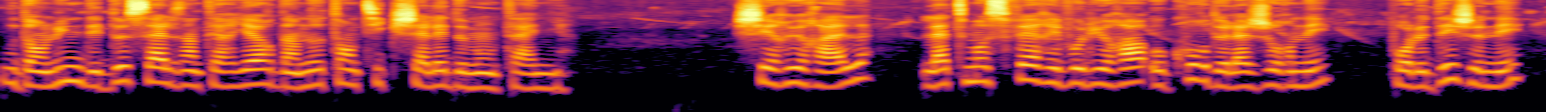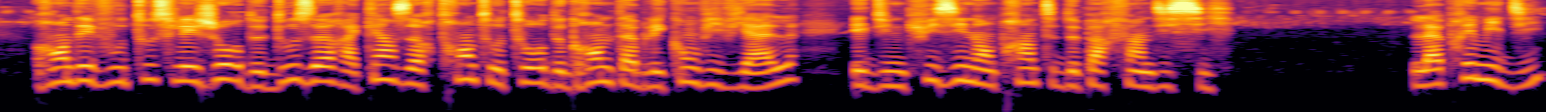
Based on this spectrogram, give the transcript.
ou dans l'une des deux salles intérieures d'un authentique chalet de montagne. Chez Rural, l'atmosphère évoluera au cours de la journée. Pour le déjeuner, rendez-vous tous les jours de 12h à 15h30 autour de grandes tablées conviviales et d'une cuisine empreinte de parfums d'ici. L'après-midi,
